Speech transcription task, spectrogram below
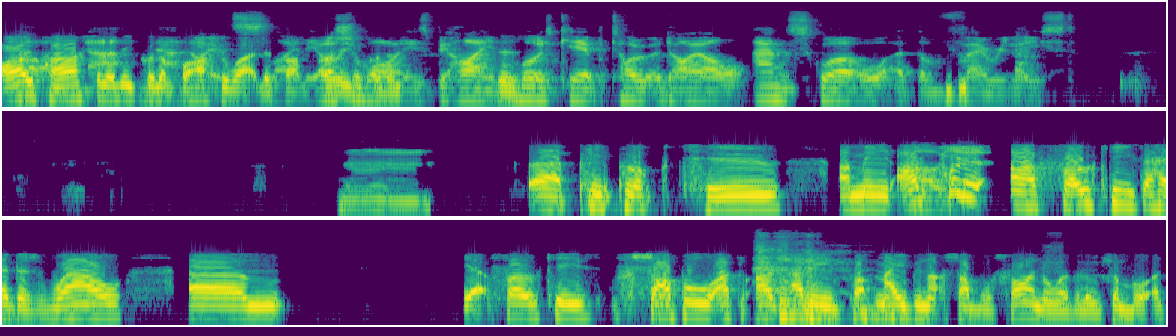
oh, personally nah, couldn't nah, put no, Oshawott at the top. Oshawott is behind Mudkip, Totodile, and Squirtle at the very least. Mm. Uh, Piplup too. I mean, I'd oh, put yeah. it uh, Froakies ahead as well. Um, Yeah, Froakies, Sobble. I, I, I mean, maybe not Sobble's final evolution, but I'd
